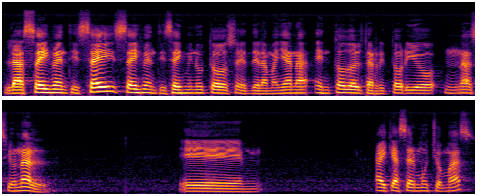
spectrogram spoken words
Las 6.26, 6.26 minutos de la mañana en todo el territorio nacional. hay que hacer mucho más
